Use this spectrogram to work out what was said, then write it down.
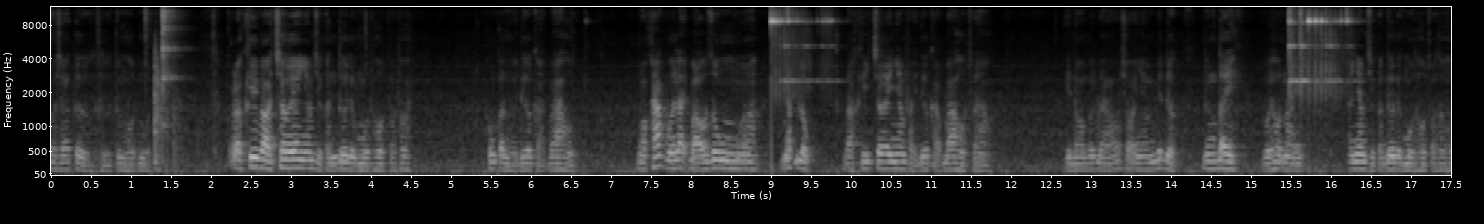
tôi sẽ thử thử từng hột một. Tức là khi vào chơi anh em chỉ cần đưa được một hột vào thôi. Không cần phải đưa cả ba hột. Nó khác với lại báo dung ờ, nhất lục là khi chơi anh em phải đưa cả ba hột vào. Thì nó mới báo cho anh em biết được. Nhưng đây, với hột này, anh em chỉ cần đưa được một hột vào thôi.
